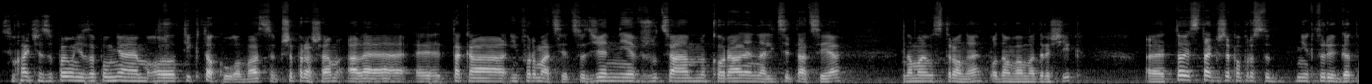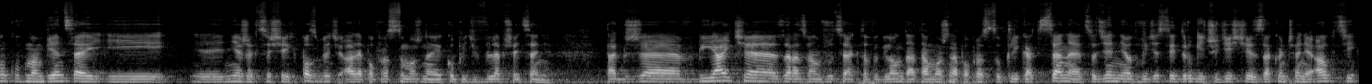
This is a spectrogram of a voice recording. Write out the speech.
Słuchajcie, zupełnie zapomniałem o TikToku, o Was, przepraszam, ale e, taka informacja. Codziennie wrzucam korale na licytację na moją stronę, podam Wam adresik. E, to jest tak, że po prostu niektórych gatunków mam więcej i e, nie, że chcę się ich pozbyć, ale po prostu można je kupić w lepszej cenie. Także wbijajcie, zaraz Wam wrzucę jak to wygląda. Tam można po prostu klikać cenę. Codziennie o 22.30 jest zakończenie aukcji.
